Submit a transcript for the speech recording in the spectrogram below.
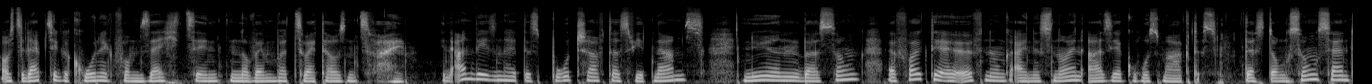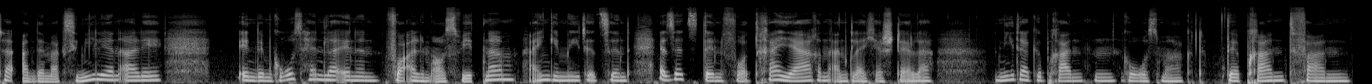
Aus der Leipziger Chronik vom 16. November 2002. In Anwesenheit des Botschafters Vietnams Nguyen Basson erfolgte Eröffnung eines neuen Asia-Großmarktes. Das Dong Song Center an der Maximilianallee in dem GroßhändlerInnen, vor allem aus Vietnam, eingemietet sind, ersetzt den vor drei Jahren an gleicher Stelle niedergebrannten Großmarkt. Der Brand fand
